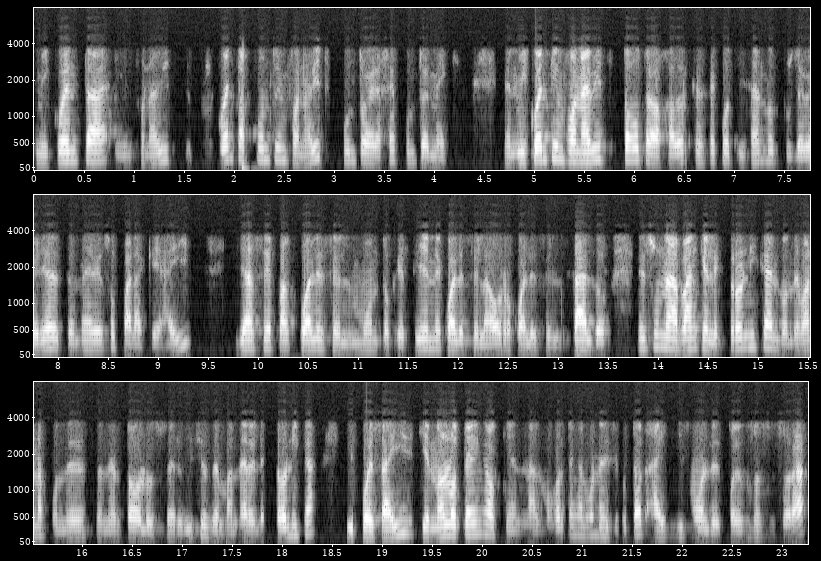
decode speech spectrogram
mi cuenta Infonavit, mi cuenta.infonavit.org.mx en mi cuenta Infonavit, todo trabajador que esté cotizando, pues debería de tener eso para que ahí ya sepa cuál es el monto que tiene, cuál es el ahorro, cuál es el saldo. Es una banca electrónica en donde van a poder tener todos los servicios de manera electrónica y pues ahí quien no lo tenga o quien a lo mejor tenga alguna dificultad, ahí mismo les podemos asesorar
